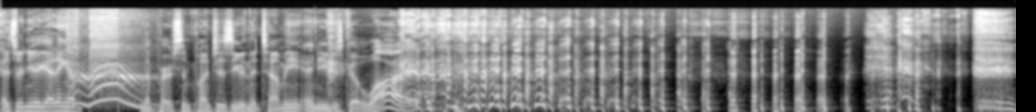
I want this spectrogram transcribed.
it's when you're getting up and the person punches you in the tummy and you just go, why?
